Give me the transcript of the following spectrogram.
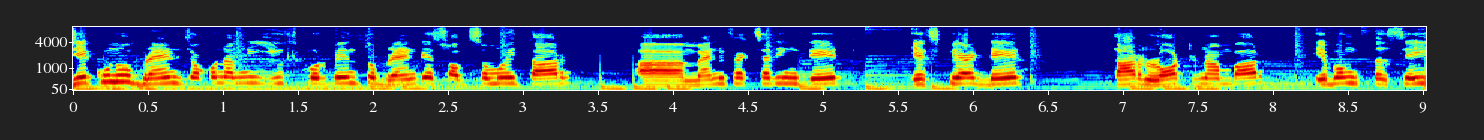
যে কোনো ব্র্যান্ড যখন আপনি ইউজ করবেন, তো ব্র্যান্ডে সবসময় তার ম্যানুফ্যাকচারিং ডেট এক্সপায়ার ডেট তার লট নাম্বার এবং সেই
